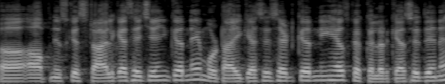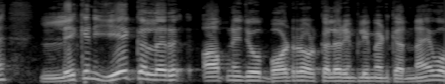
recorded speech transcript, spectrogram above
आपने उसके स्टाइल कैसे चेंज करने, मोटाई कैसे सेट करनी है, उसका कलर कैसे देना है। लेकिन ये कलर आपने जो बॉर्डर और कलर इंप्लीमेंट करना है, वो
